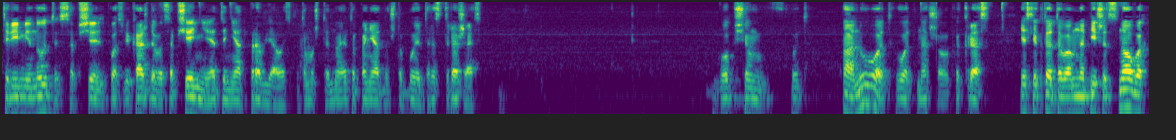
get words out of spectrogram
3 минуты сообще... после каждого сообщения это не отправлялось. Потому что, ну, это понятно, что будет раздражать. В общем, вот. А, ну вот, вот, нашел как раз. Если кто-то вам напишет снова,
